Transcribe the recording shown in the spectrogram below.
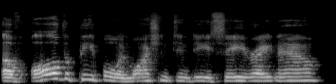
Of all the people in Washington, D.C. right now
